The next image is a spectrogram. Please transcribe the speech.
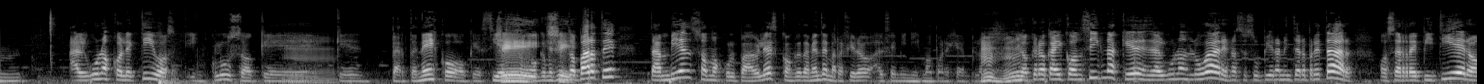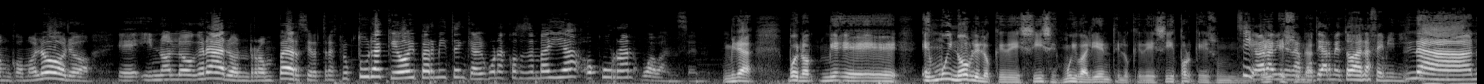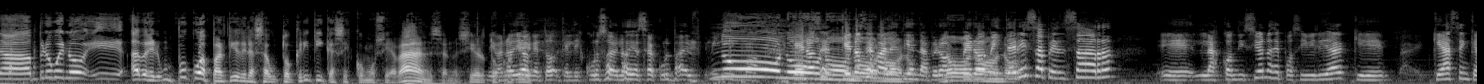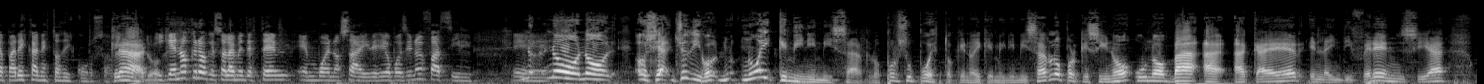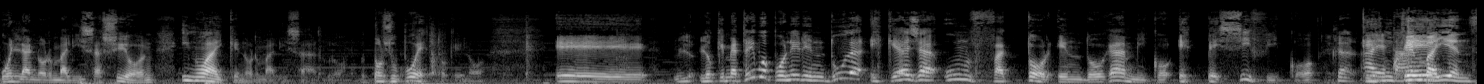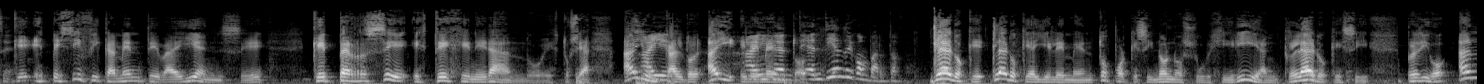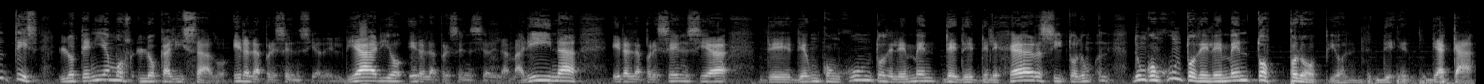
algunos colectivos, incluso que, Mm. que pertenezco o que siento Sí, o que me sí. siento parte, también somos culpables. Concretamente me refiero al feminismo, por ejemplo. Ujú. Yo creo que hay consignas que desde algunos lugares no se supieron interpretar o se repitieron como loro eh, y no lograron romper cierta estructura que hoy permiten que algunas cosas en Bahía ocurran o avancen. Mira, bueno, eh, es muy noble lo que decís, es muy valiente lo que decís, porque es un... Sí, ahora es vienen a una- putearme todas las feministas. No, no, pero bueno, eh, a ver, un poco a partir de las autocríticas es como se avanza, ¿no es cierto? Digo, no Porque- digo que, el discurso del odio sea culpa del feminismo. No, no, que no se, no, que no se malentienda, pero, me interesa pensar eh, las condiciones de posibilidad que, que hacen que aparezcan estos discursos. Claro. Y que no creo que solamente estén en Buenos Aires, digo, porque si no es fácil. eh, No, no, no, o sea, yo digo, no, no hay que minimizarlo, por supuesto que no hay que minimizarlo, porque si no uno va a, a caer en la indiferencia o en la normalización, y no hay que normalizarlo, por supuesto que no. Eh, lo, que me atrevo a poner en duda es que haya un factor endogámico específico Claro, Ahí es un está. gen bahiense. que específicamente bahiense que per se esté generando esto. O sea, hay un caldo, hay elementos. ent- Entiendo y comparto. Claro que, claro que hay elementos, porque si no, no surgirían, claro que sí. Pero digo, antes lo teníamos localizado. Era la presencia del diario, era la presencia de la Marina, era la presencia de, de un conjunto de elementos, del ejército, de un, de un conjunto de elementos propios de, de acá.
